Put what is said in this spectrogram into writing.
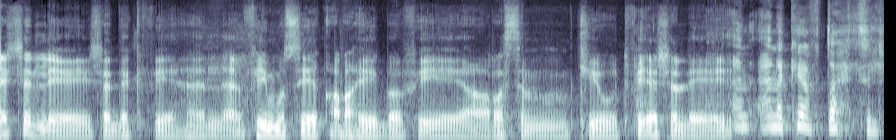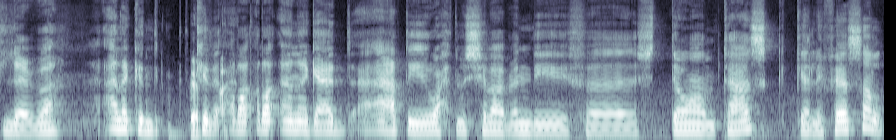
إيش اللي شدك فيها؟ في موسيقى رهيبة في رسم cute في إيش اللي أنا أنا كيف طحت اللعبة؟ أنا كنت كذا أنا قاعد أعطي واحد من الشباب عندي في الدوام task قال لي فيصل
